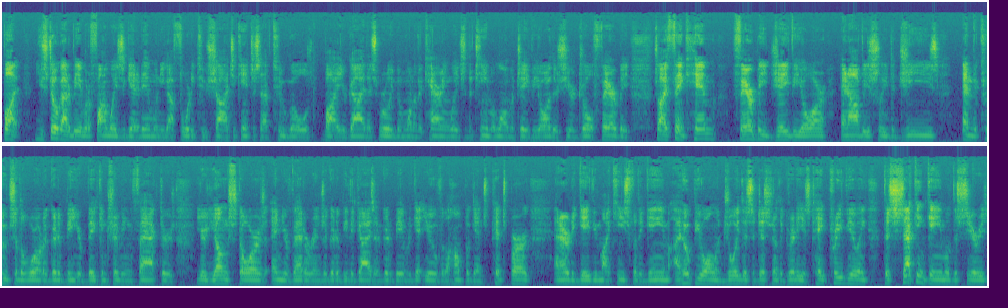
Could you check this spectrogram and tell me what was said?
But you still got to be able to find ways to get it in when you got 42 shots. You can't just have two goals by your guy that's really been one of the carrying weights of the team, along with JVR this year, Joel Farabee. So I think him, Farabee, JVR, and obviously the G's and the Coots of the world are going to be your big contributing factors. Your young stars and your veterans are going to be the guys that are going to be able to get you over the hump against Pittsburgh. And I already gave you my keys for the game. I hope you all enjoyed this edition of the Grittiest Take previewing the second game of the series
